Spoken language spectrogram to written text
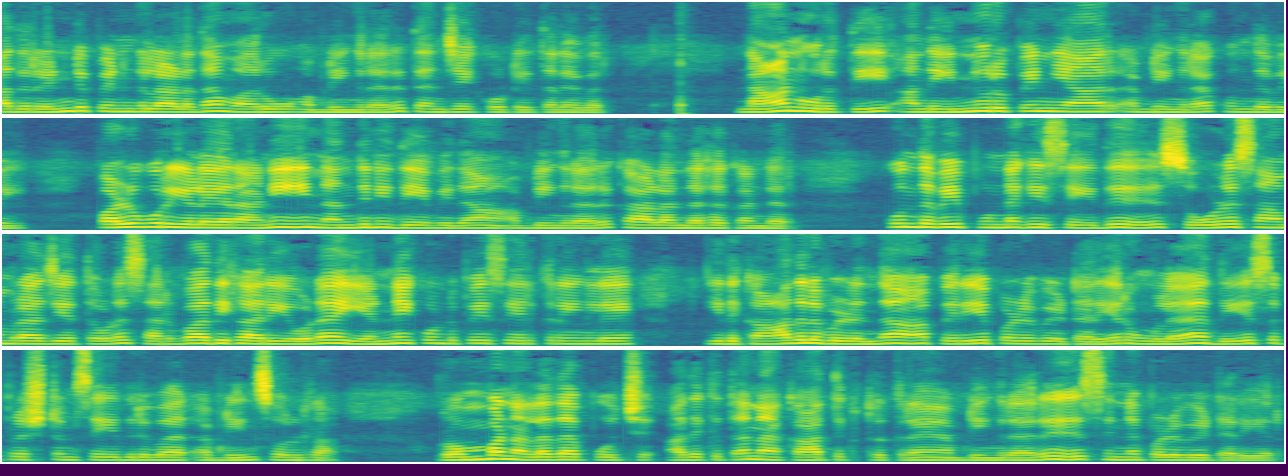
அது ரெண்டு பெண்களால் தான் வரும் அப்படிங்கிறாரு தஞ்சை கோட்டை தலைவர். நான் ஒருத்தி அந்த இன்னொரு பெண் யார் அப்படிங்கிறா குந்தவை. பழுவூர் இளையராணி நந்தினி தேவி தான் அப்படிங்கிறாரு காலாந்தக கண்டர். குந்தவை புன்னகை செய்து சோழ சாம்ராஜ்யத்தோட சர்வாதிகாரியோட என்னை கொண்டு போய் சேர்க்குறீங்களே இது காதில் விழுந்தா பெரிய பழுவேட்டரையர் உங்களை தேச பிரஷ்டம் செய்திருவார் அப்படின்னு சொல்கிறா ரொம்ப நல்லதாக போச்சு. அதுக்கு தான் நான் காத்துக்கிட்டு இருக்கிறேன் அப்படிங்கிறாரு சின்ன பழுவேட்டரையர்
